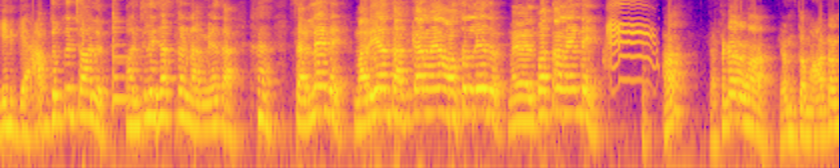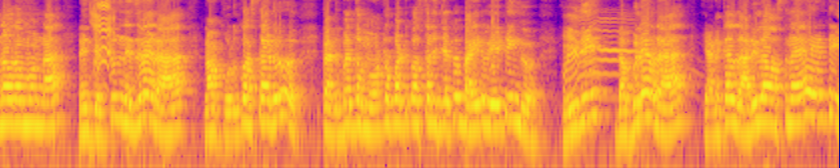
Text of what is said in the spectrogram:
ఈయన గ్యాప్ దొరికితే చాలు. పంచులు వేసేస్తాడు నా మీద. సర్లేండి మరీ అంత అధికారం ఏం అవసరం లేదు. మేము వెళ్ళిపోతాంలేండి ఆ? ఎట్టగారమా ఎంత మాట అన్నావురా మొన్న నేను చెప్తుంది నిజమేరా. నా కొడుకు వస్తాడు పెద్ద పెద్ద మూటలు పట్టుకొస్తాడని చెప్పి బయట వెయిటింగ్ ఇది డబ్బులేవరా వెనకాల లారీలా వస్తున్నాయా ఏంటి?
